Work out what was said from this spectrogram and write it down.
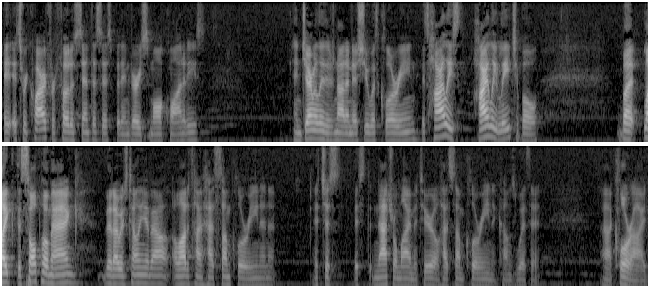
it's required for photosynthesis, but in very small quantities. And generally, there's not an issue with chlorine. It's highly, highly leachable, but like the Sulpomag that I was telling you about, a lot of time has some chlorine in it. It's just, it's natural mine material has some chlorine that comes with it, uh, chloride.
